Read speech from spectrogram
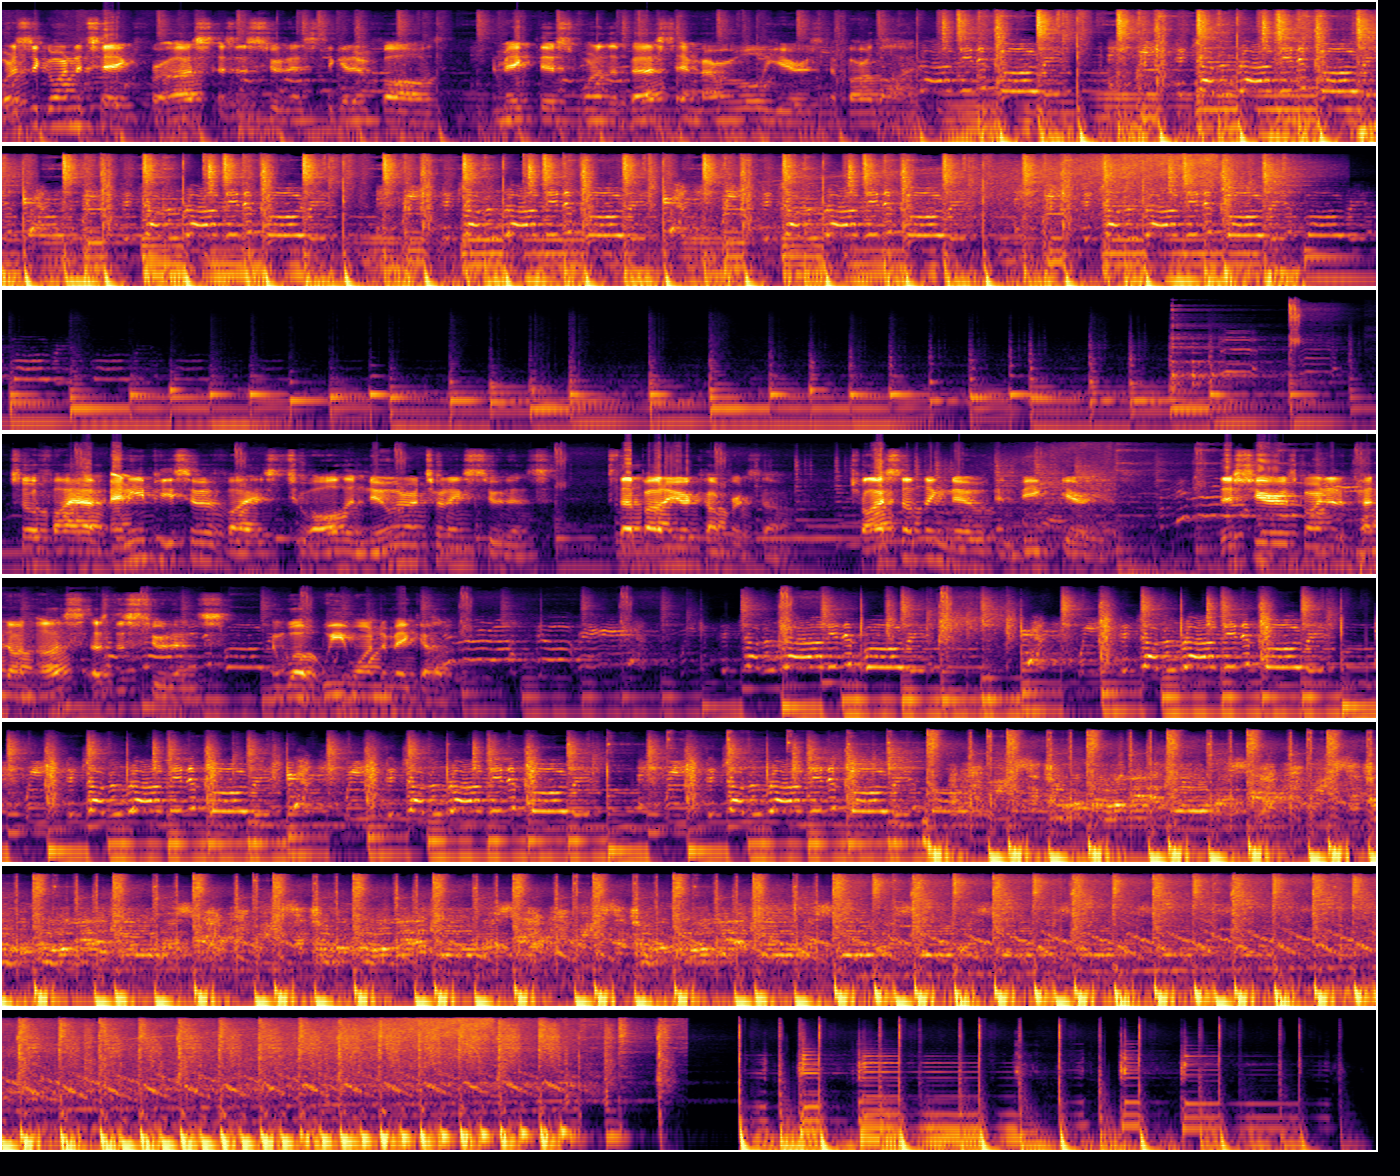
What is it going to take for us as students to get involved and make this one of the best and memorable years of our lives? So if I have any piece of advice to all the new and returning students, step out of your comfort zone. Try something new and be curious. This year is going to depend on us as the students and what we want to make out of it.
